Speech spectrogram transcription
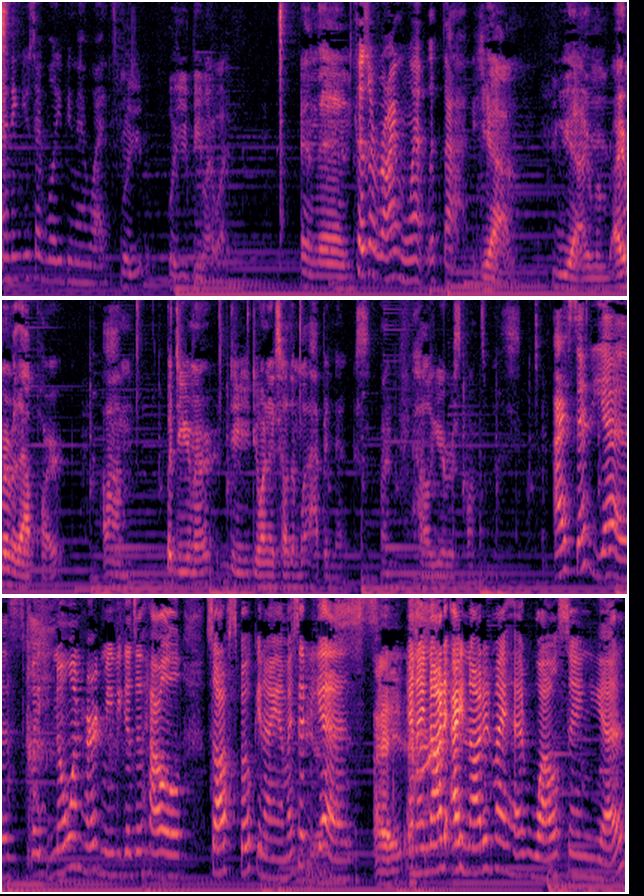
I think you said, "Will you be my wife?" Will you Will you be my wife? And then Because a rhyme went with that. yeah, yeah, I remember. I remember that part. Um, but do you remember? Do you, do you want to tell them what happened next? On how your response was? I said yes, but no one heard me because of how soft spoken I am. I said yes, I and I nodded. I nodded my head while saying yes.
